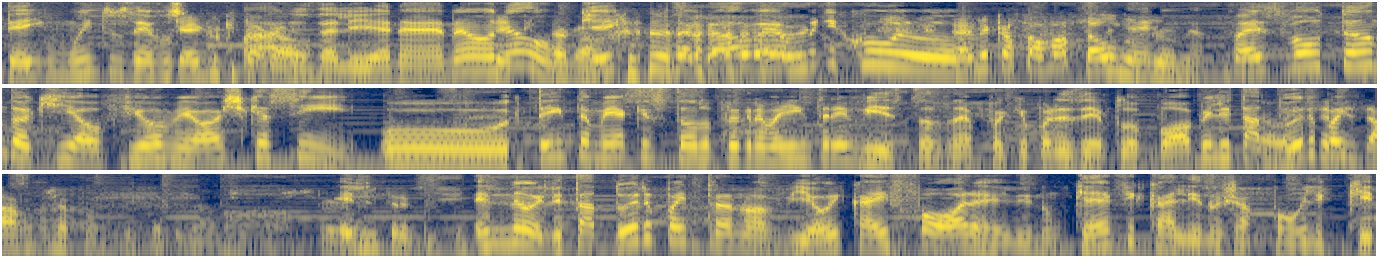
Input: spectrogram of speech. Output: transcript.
tem muitos erros Keiko primários Kitagawa. ali, né? Não, Keiko não, Kitagawa. Keiko Kitagawa é o único... É a única salvação do É, filme. Mas voltando aqui ao filme, eu acho que assim, o tem também a questão do programa de entrevistas, né? Porque, por exemplo, o Bob ele tá não, doido isso pra é bizarro no Japão. Isso é bizarro no Japão. Ele- entrevista. Ele não, ele tá doido pra entrar no avião e cair fora. Ele não quer ficar ali no Japão. Ele quer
